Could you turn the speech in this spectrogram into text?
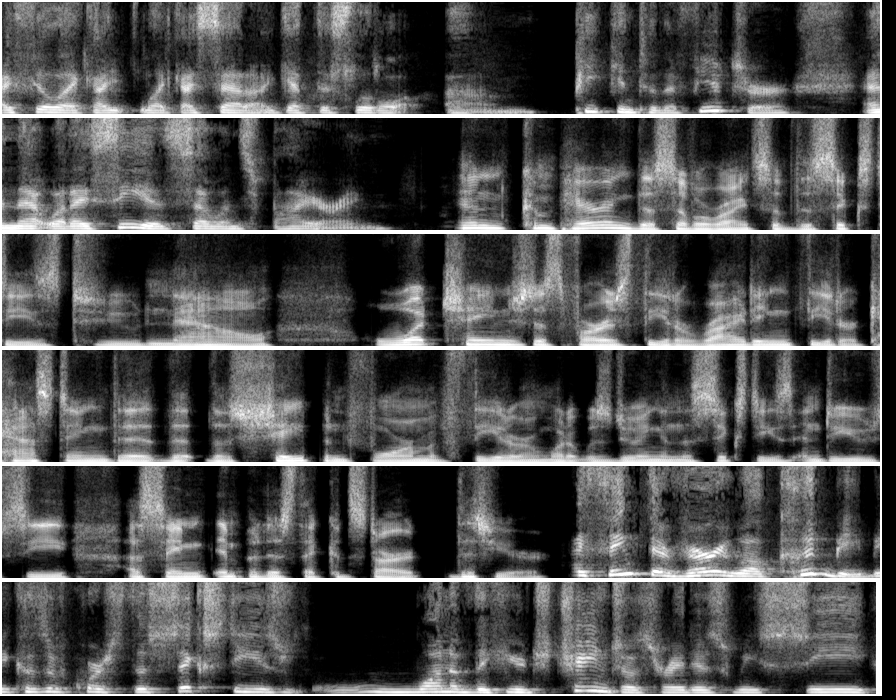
I, feel like i like i said i get this little um, peek into the future and that what i see is so inspiring. And comparing the civil rights of the 60s to now what changed as far as theater writing theater casting the, the the shape and form of theater and what it was doing in the 60s and do you see a same impetus that could start this year? I think there very well could be because of course the 60s one of the huge changes right is we see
